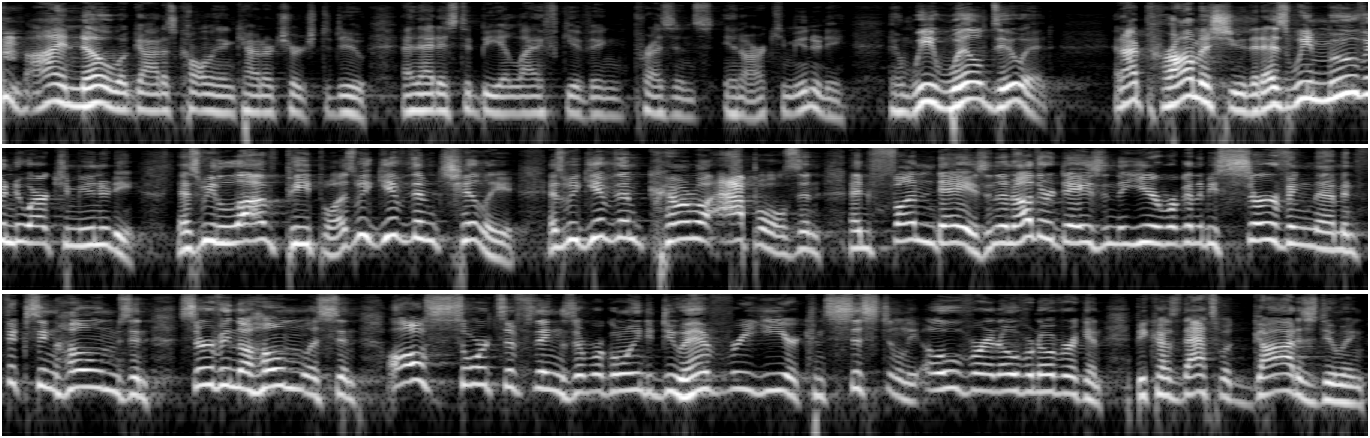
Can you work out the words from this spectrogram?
I know what God is calling Encounter Church to do, and that is to be a life giving presence in our community. And we will do it. And I promise you that as we move into our community, as we love people, as we give them chili, as we give them caramel apples and, and fun days, and then other days in the year, we're going to be serving them and fixing homes and serving the homeless and all sorts of things that we're going to do every year consistently over and over and over again because that's what God is doing.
